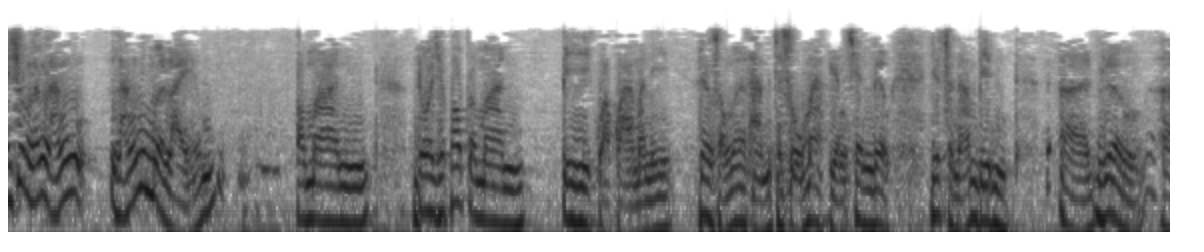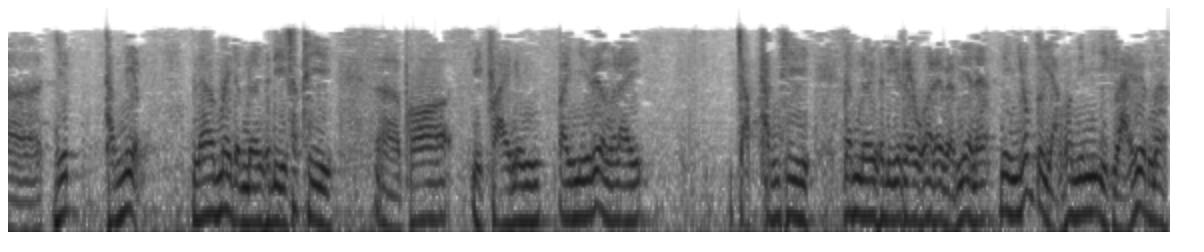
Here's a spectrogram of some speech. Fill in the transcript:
ในช่วงหลังๆหลังนี่เมื่อไหร่ ประมาณโดยเฉพาะประมาณปีกว่าๆมานี้ เรื่องสองมาตรฐานมันจะสูงมากอย่างเช่น เรื่อง ยึดสนามบินเเรื่องอยึดทำเนียบแล้วไม่ดำเนินคดีสักทีเอพออีกฝ่ายหนึ่งไปมีเรื่องอะไรจับทันทีดำเนินคดีเร็วอะไรแบบนี้นะนี่ยกตัวอย่างว่าะนี้มีอีกหลายเรื่องมาก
